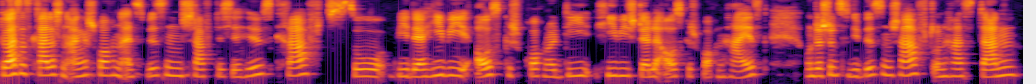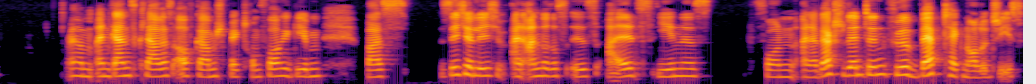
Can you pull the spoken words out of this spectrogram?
Du hast es gerade schon angesprochen als wissenschaftliche Hilfskraft, so wie der Hiwi ausgesprochen oder die Hiwi-Stelle ausgesprochen heißt, unterstützt du die Wissenschaft und hast dann ähm, ein ganz klares Aufgabenspektrum vorgegeben, was sicherlich ein anderes ist als jenes von einer Werkstudentin für Web Technologies.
